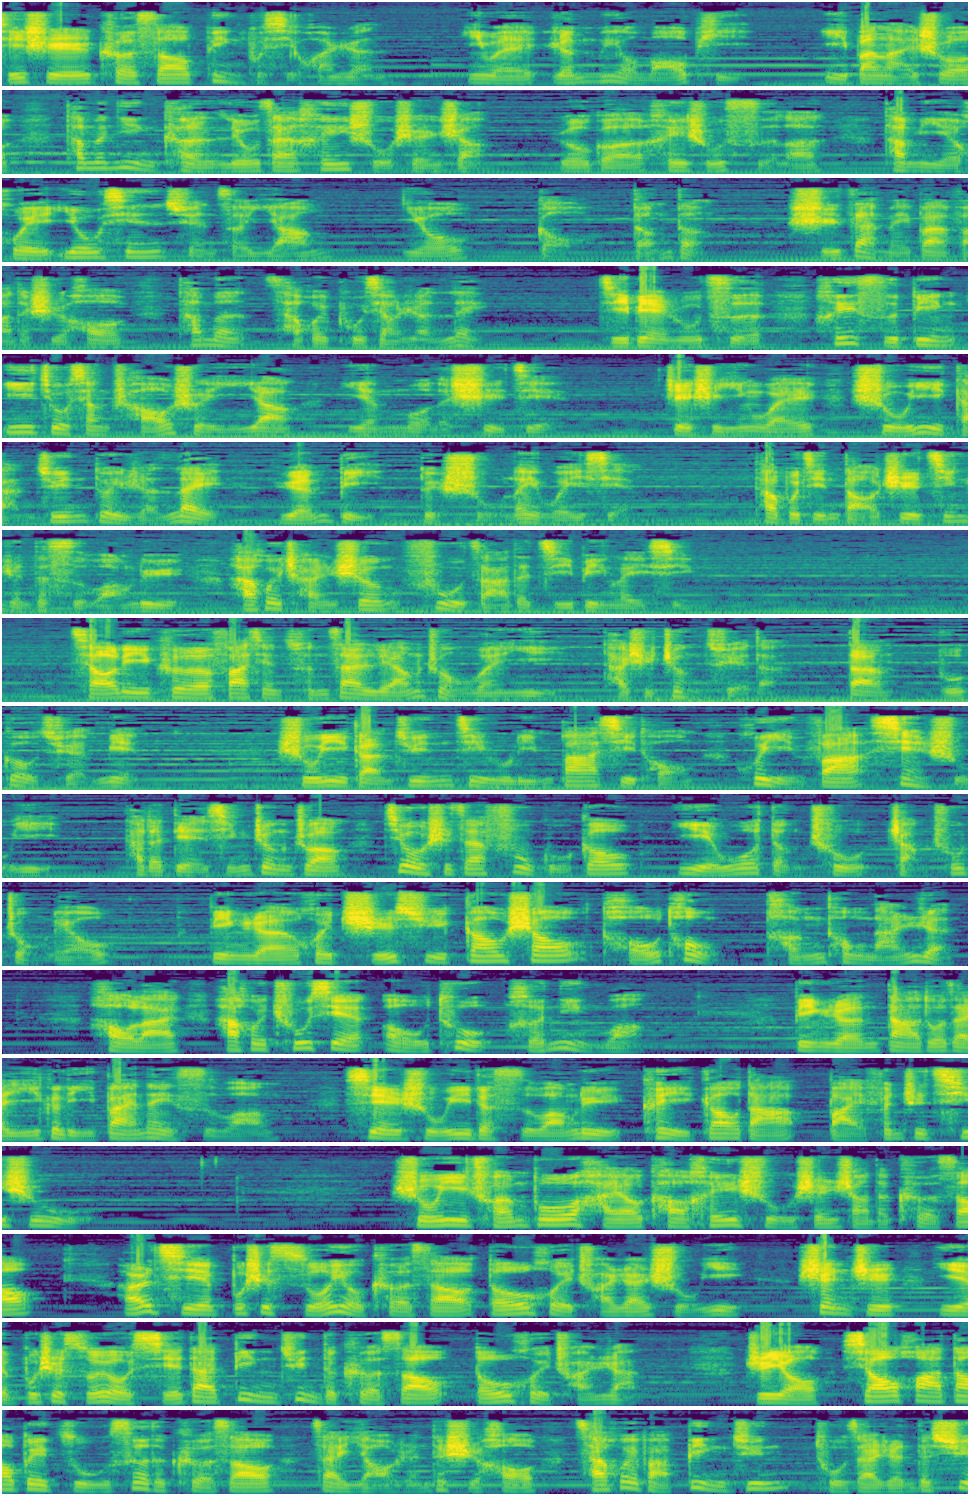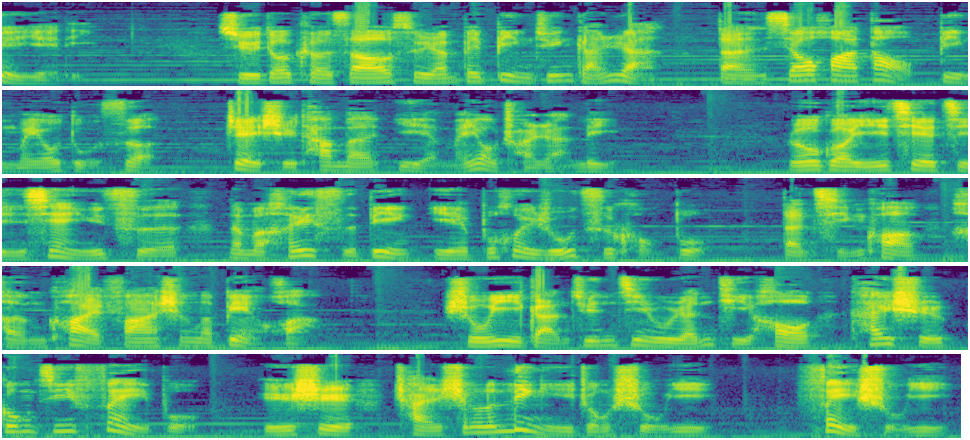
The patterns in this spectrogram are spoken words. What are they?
其实客骚并不喜欢人，因为人没有毛皮。一般来说，他们宁肯留在黑鼠身上。如果黑鼠死了，他们也会优先选择羊、牛、狗等等。实在没办法的时候，他们才会扑向人类。即便如此，黑死病依旧像潮水一样淹没了世界。这是因为鼠疫杆菌对人类远比对鼠类危险。它不仅导致惊人的死亡率，还会产生复杂的疾病类型。乔利克发现存在两种瘟疫，它是正确的，但不够全面。鼠疫杆菌进入淋巴系统会引发腺鼠疫，它的典型症状就是在腹股沟、腋窝等处长出肿瘤，病人会持续高烧、头痛、疼痛难忍，后来还会出现呕吐和凝望。病人大多在一个礼拜内死亡，腺鼠疫的死亡率可以高达百分之七十五。鼠疫传播还要靠黑鼠身上的客骚，而且不是所有客骚都会传染鼠疫，甚至也不是所有携带病菌的客骚都会传染。只有消化道被阻塞的客骚在咬人的时候才会把病菌吐在人的血液里。许多客骚虽然被病菌感染。但消化道并没有堵塞，这时它们也没有传染力。如果一切仅限于此，那么黑死病也不会如此恐怖。但情况很快发生了变化，鼠疫杆菌进入人体后开始攻击肺部，于是产生了另一种鼠疫——肺鼠疫。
